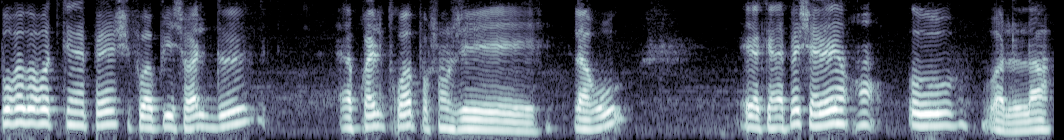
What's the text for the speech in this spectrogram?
pour avoir votre canne à pêche, il faut appuyer sur L2, après L3 pour changer la roue. Et la canne à pêche, elle est en haut. Voilà.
